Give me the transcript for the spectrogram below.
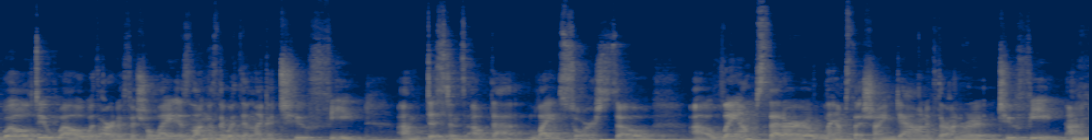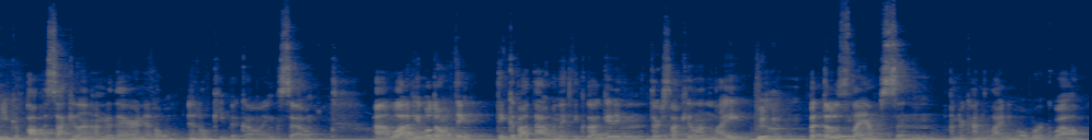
will do well with artificial light as long as they're within like a two feet um, distance of that light source. So. Uh, lamps that are lamps that shine down. If they're under two feet, um, you can pop a succulent under there, and it'll it'll keep it going. So, um, a lot of people don't think think about that when they think about getting their succulent light. Yeah. Um, but those lamps and under kind of lighting will work well.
